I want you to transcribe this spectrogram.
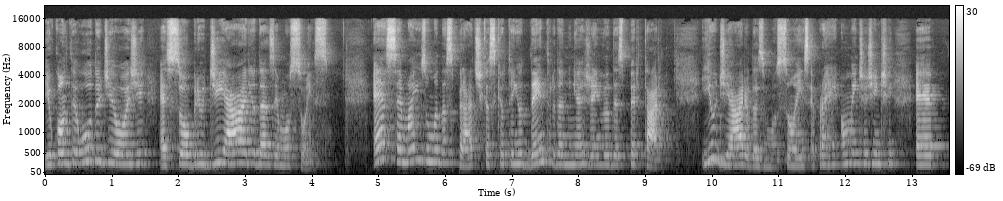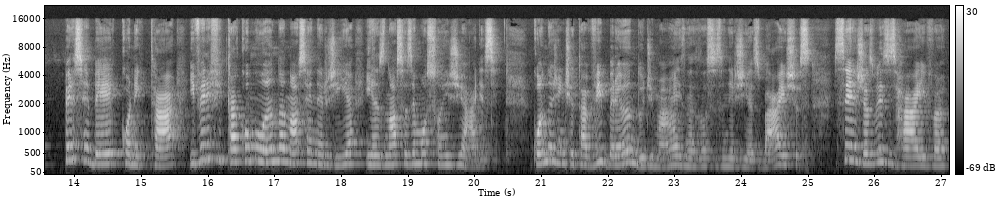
e o conteúdo de hoje é sobre o diário das emoções. Essa é mais uma das práticas que eu tenho dentro da minha agenda despertar. E o diário das emoções é para realmente a gente é, perceber, conectar e verificar como anda a nossa energia e as nossas emoções diárias. Quando a gente está vibrando demais nas nossas energias baixas, seja às vezes raiva,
